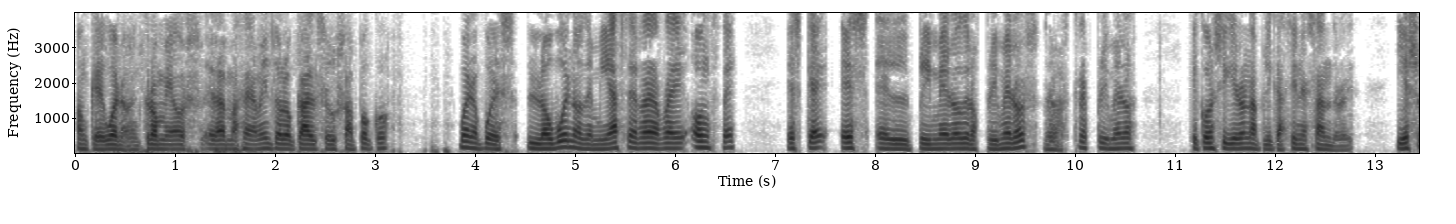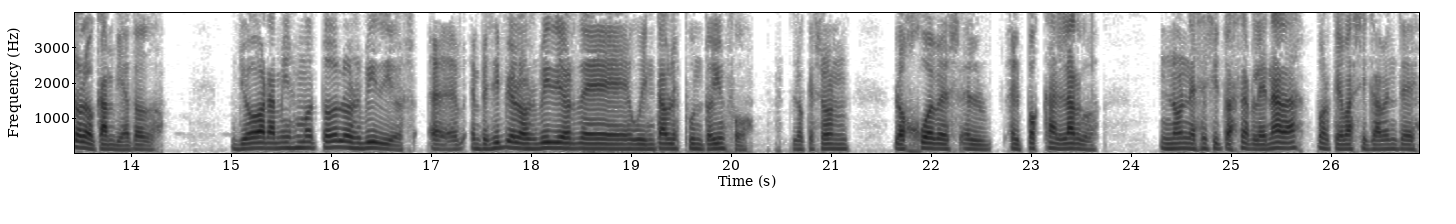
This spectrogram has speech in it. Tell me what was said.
Aunque bueno, en Chrome OS el almacenamiento local se usa poco. Bueno, pues lo bueno de mi ACRR 11 es que es el primero de los primeros, de los tres primeros que consiguieron aplicaciones Android. Y eso lo cambia todo. Yo ahora mismo todos los vídeos, eh, en principio los vídeos de wintables.info, lo que son los jueves, el, el podcast largo, no necesito hacerle nada porque básicamente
